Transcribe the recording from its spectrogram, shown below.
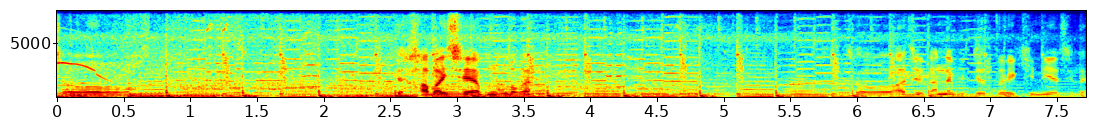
চ' দেখা পাইছে আপোনালোকে। চ' আজিৰ কাৰণে ভিডিঅ'টো এইখিনিয়ে আছিলে।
